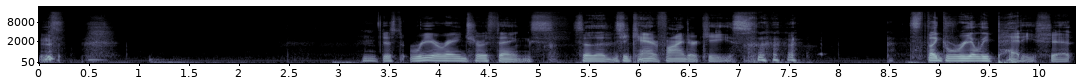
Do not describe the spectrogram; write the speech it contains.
Just rearrange her things so that she can't find her keys. it's like really petty shit.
